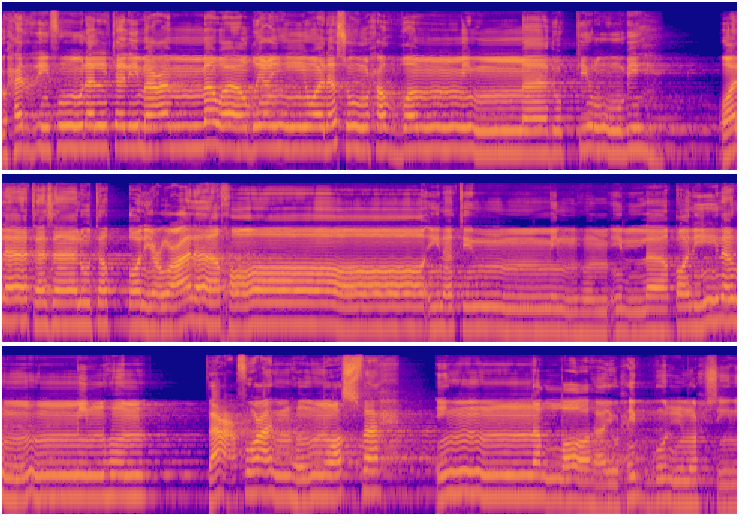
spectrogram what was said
يحرفون الكلم عن مواضعه ونسوا حظا مما ذكروا به. ولا تزال تطلع على خائنة منهم إلا قليلا منهم. فاعف عنهم واصفح. ان الله يحب المحسنين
